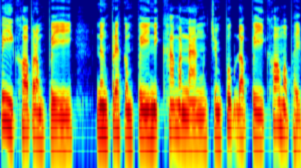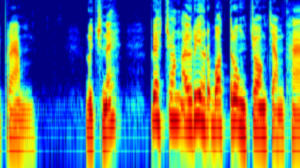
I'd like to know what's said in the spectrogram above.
12ខ7 និងព្រះគម្ពីរនិខាម៉ាណាំងជំពូក12ខ25ដូច្នេះព្រះចង់ឲ្យរាជរបស់ទ្រង់ចងចាំថា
